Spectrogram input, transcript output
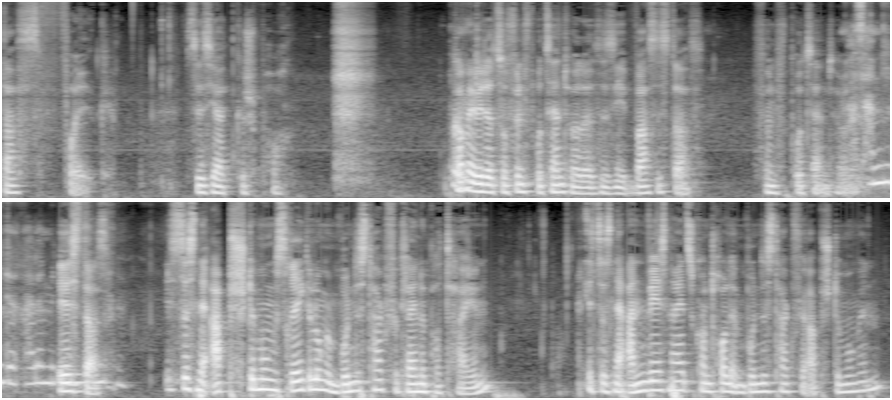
Das Volk. Sissi hat gesprochen. Kommen wir wieder zur 5%-Hürde, Sissi. Was ist das? 5%-Hürde. Was haben die denn alle mit Ist das? Ist das eine Abstimmungsregelung im Bundestag für kleine Parteien? Ist das eine Anwesenheitskontrolle im Bundestag für Abstimmungen?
